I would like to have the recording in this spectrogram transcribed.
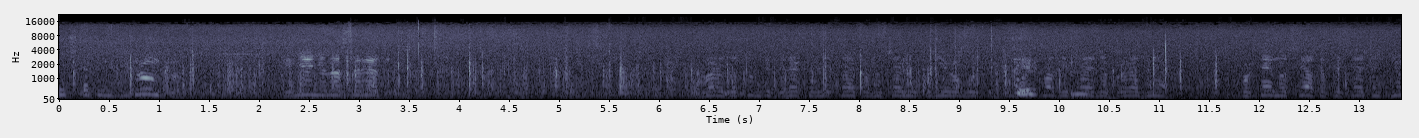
Струнко. Рівняння нас всередину. Товариш заступник директора ліцею по навчальній одній роботі. Склад ліцею для проведення спортивного свята присвяченого Дню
